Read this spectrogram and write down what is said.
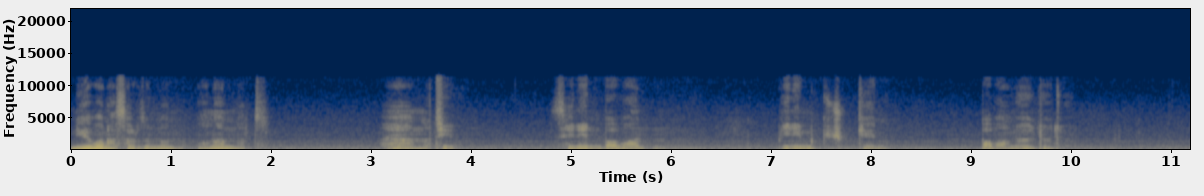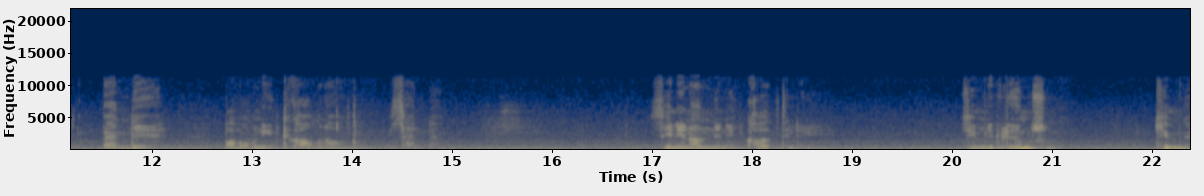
niye bana sardın lan? Onu anlat. Ha anlatayım. Senin baban benim küçükken babamı öldürdü. Ben de babamın intikamını aldım senden. Senin annenin katili kimdi biliyor musun? Kimdi?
